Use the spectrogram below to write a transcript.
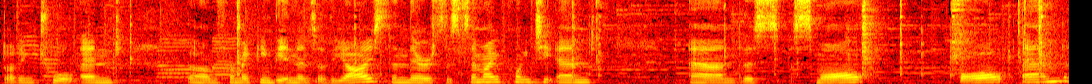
dotting tool end um, for making the indents of the eyes. Then there's the semi-pointy end and this small ball end.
